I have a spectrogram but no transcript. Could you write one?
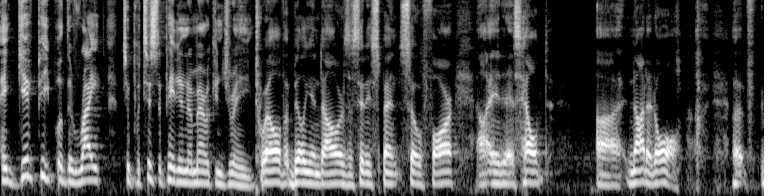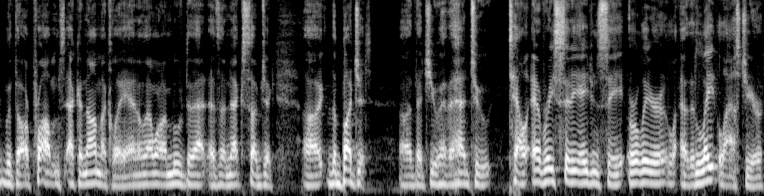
and give people the right to participate in the American dream. $12 billion the city spent so far. Uh, it has helped uh, not at all. Uh, with our problems economically, and I want to move to that as a next subject. Uh, the budget uh, that you have had to tell every city agency earlier, uh, late last year,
